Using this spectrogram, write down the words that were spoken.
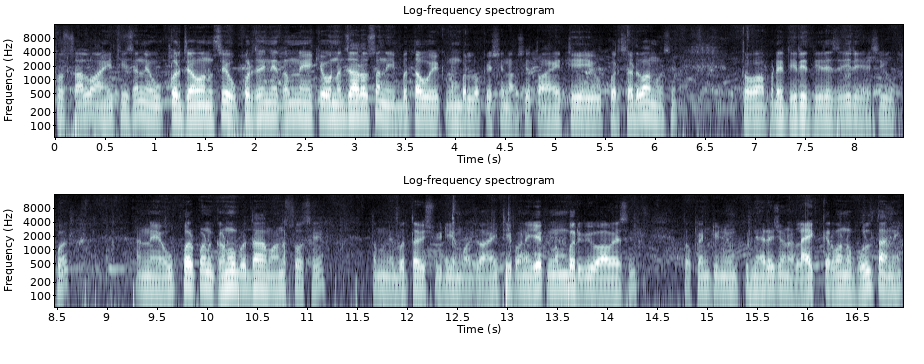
તો ચાલો, અહીંથી છે ને ઉપર જવાનું છે. ઉપર જઈને તમને કેવો નજારો છે ને એ બતાવો. એક નંબર લોકેશન આવશે તો અહીંથી ઉપર ચડવાનું છે. તો આપણે ધીરે ધીરે જઈ રહ્યા છીએ ઉપર. અને ઉપર પણ ઘણું બધા માણસો છે. તમને બતાવીશ વિડીયોમાં જો અહીંથી પણ એક નંબર વ્યૂ આવે છે. તો કન્ટિન્યુ બન્યા રહેજો અને લાઇક કરવાનું ભૂલતા નહીં.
